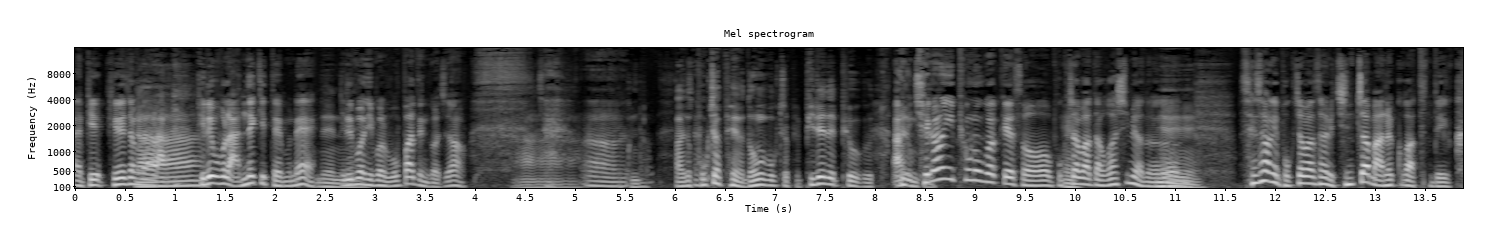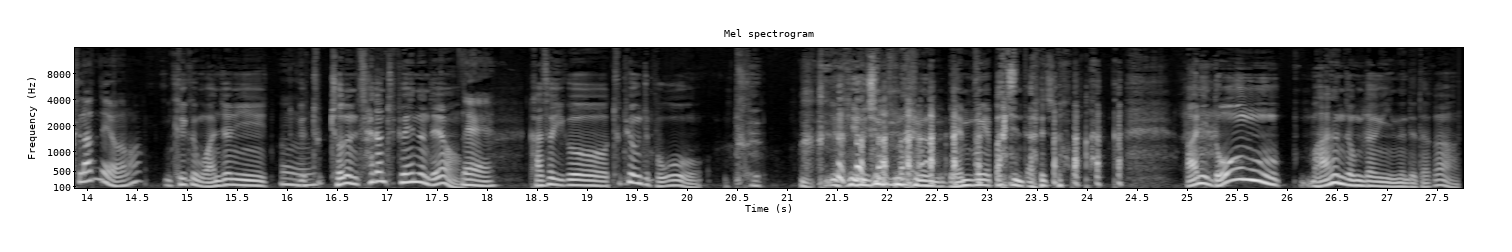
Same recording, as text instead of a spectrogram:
아니, 비, 비례정당 아. 비례후보를 안 냈기 때문에 네네. 1번, 2번을 못 받은 거죠. 아, 자, 어, 그렇군요. 아, 주 복잡해요. 너무 복잡해. 비례대표 그 아니 최광희 평론가께서 복잡하다고 네. 하시면은 네. 세상에 복잡한 사람이 진짜 많을 것 같은데 이거 큰일 났네요. 그러니까 완전히 음. 투, 저는 사전 투표했는데요. 네. 가서 이거 투표용지 보고 요즘 말은 멘붕에 빠진다 그러죠. 아니 너무 많은 정당이 있는 데다가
